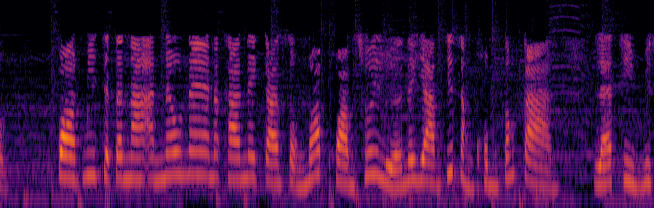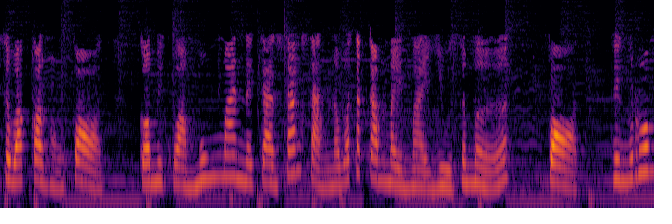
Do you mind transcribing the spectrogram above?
-19 ฟอร์ดมีเจตนาอันแน่วแน่นะคะ ในการส่งมอบความช่วยเหลือในยามที่สังคมต้องการ และทีมวิศวกรของฟอร์ด ก็มีความมุ่งมั่นในการสร้างสรรค์นวัตกรรมใหม่ๆ อยู่เสมอฟอร์ดจึงร่วม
